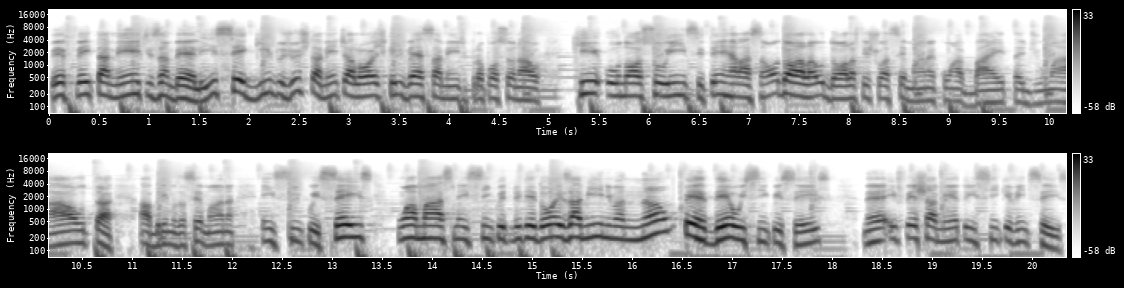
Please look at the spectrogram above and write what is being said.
Perfeitamente, Zambelli. E seguindo justamente a lógica inversamente proporcional que o nosso índice tem em relação ao dólar. O dólar fechou a semana com a baita de uma alta. Abrimos a semana em 5,6, uma máxima em 5,32, a mínima não perdeu os 5,6, né? E fechamento em 5,26.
